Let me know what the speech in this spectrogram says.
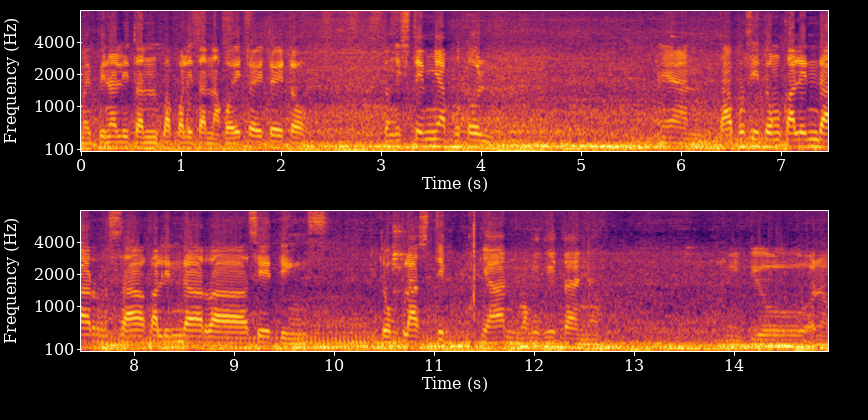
May pinalitan papalitan ako. Ito ito ito. Itong stem niya putol. Ayan. Tapos itong kalendar sa kalendar ah, settings itong plastic yan makikita nyo. Medyo ano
